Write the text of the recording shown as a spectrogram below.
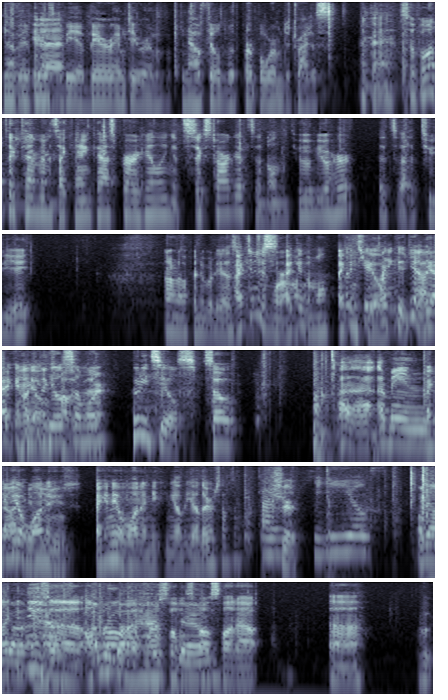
no, it appears uh, to be a bare, empty room now filled with purple worm detritus. Okay, so if we want to take 10 minutes, I can cast prayer healing. It's six targets, and only two of you are hurt. It's a 2d8. I don't know if anybody has I can just, more I can, optimal. I can What's your heal. I could, yeah, I Yeah, I can I heal. heal someone. better. Who needs heals? So I, I mean, I can heal can one use- and I can heal one and you can heal the other or something. I Sure. heals. Yeah, I can use half- a. I'll throw a half first level down. spell slot out. Uh, it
